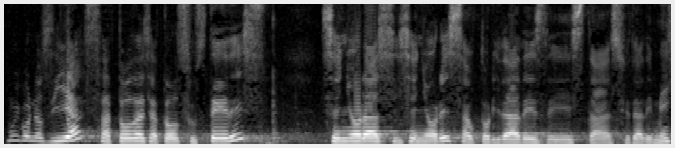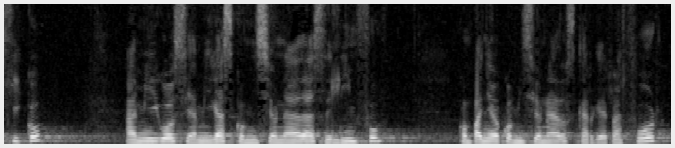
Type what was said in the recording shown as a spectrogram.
Muy buenos días a todas y a todos ustedes, señoras y señores, autoridades de esta Ciudad de México, amigos y amigas comisionadas del Info, compañero comisionado Oscar Guerra Ford,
